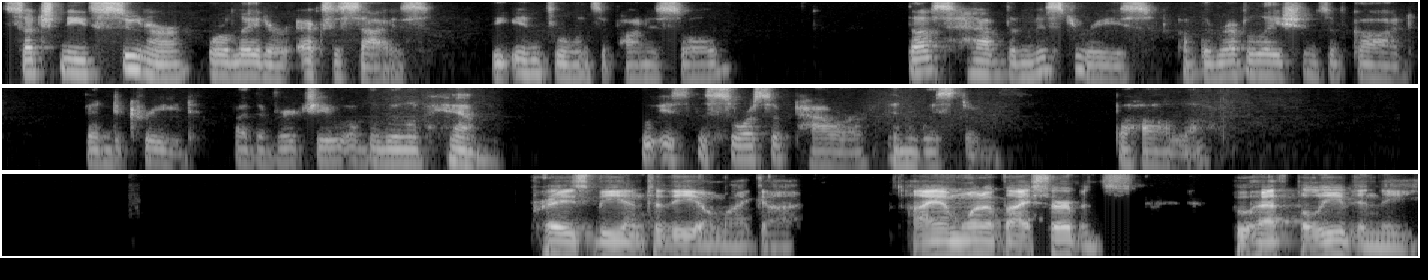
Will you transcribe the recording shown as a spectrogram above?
such needs sooner or later exercise the influence upon his soul. Thus have the mysteries of the revelations of God been decreed by the virtue of the will of Him who is the source of power and wisdom. Baha'u'llah. Praise be unto thee, O my God. I am one of thy servants who hath believed in thee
